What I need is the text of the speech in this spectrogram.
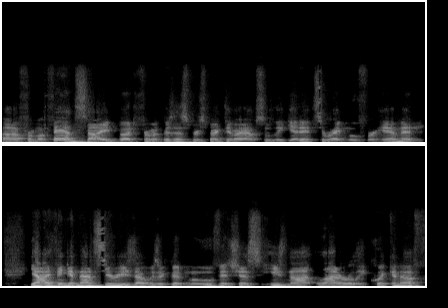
uh, from a fan side, but from a business perspective, I absolutely get it. It's the right move for him. And yeah, I think in that series, that was a good move. It's just he's not laterally quick enough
